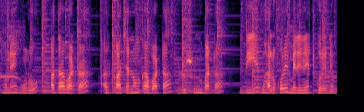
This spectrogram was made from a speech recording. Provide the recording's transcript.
ধনে গুঁড়ো, আদা বাটা আর কাঁচা লঙ্কা বাটা, রসুন বাটা দিয়ে ভালো করে ম্যারিনেট করে নেব।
